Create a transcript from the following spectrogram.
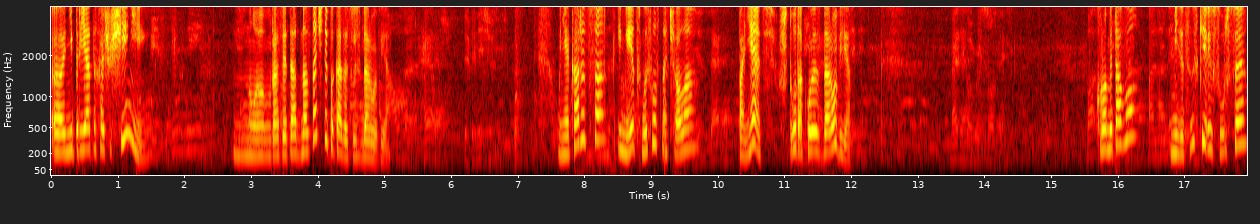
э, неприятных ощущений? Но разве это однозначный показатель здоровья? Мне кажется, имеет смысл сначала понять, что такое здоровье. Кроме того, медицинские ресурсы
